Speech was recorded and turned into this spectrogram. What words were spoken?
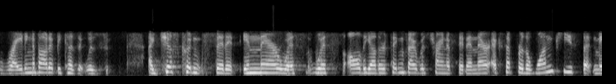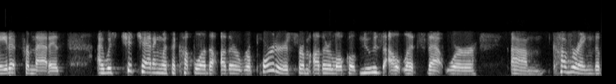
writing about it because it was I just couldn't fit it in there with with all the other things I was trying to fit in there except for the one piece that made it from that is I was chit chatting with a couple of the other reporters from other local news outlets that were um, covering the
